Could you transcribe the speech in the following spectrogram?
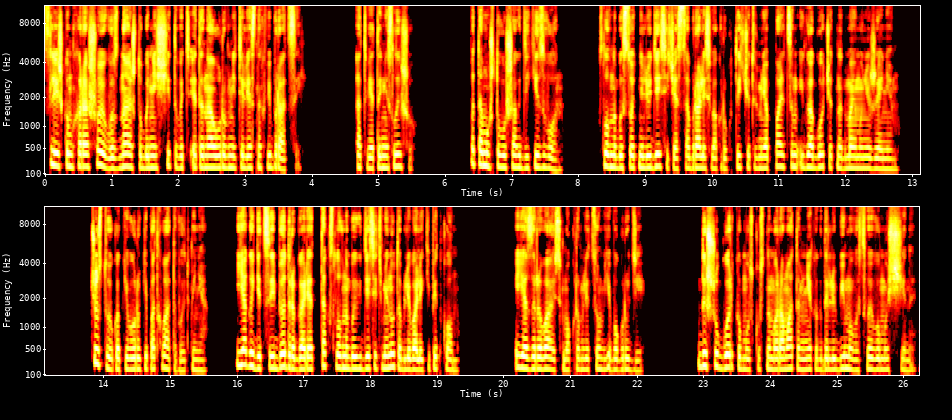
Слишком хорошо его знаю, чтобы не считывать это на уровне телесных вибраций. Ответа не слышу. Потому что в ушах дикий звон. Словно бы сотни людей сейчас собрались вокруг, тычут в меня пальцем и гогочат над моим унижением. Чувствую, как его руки подхватывают меня. Ягодицы и бедра горят так, словно бы их десять минут обливали кипятком. Я зарываюсь мокрым лицом в его груди. Дышу горьким ускусным ароматом некогда любимого своего мужчины.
